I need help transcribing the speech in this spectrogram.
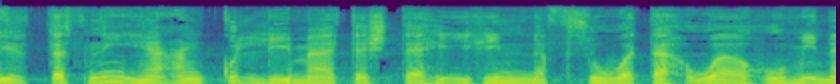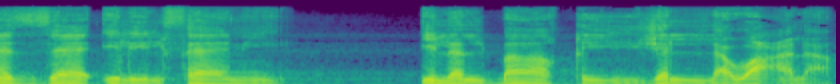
إذ تثنيه عن كل ما تشتهيه النفس وتهواه من الزائل الفاني إلى الباقي جل وعلا.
